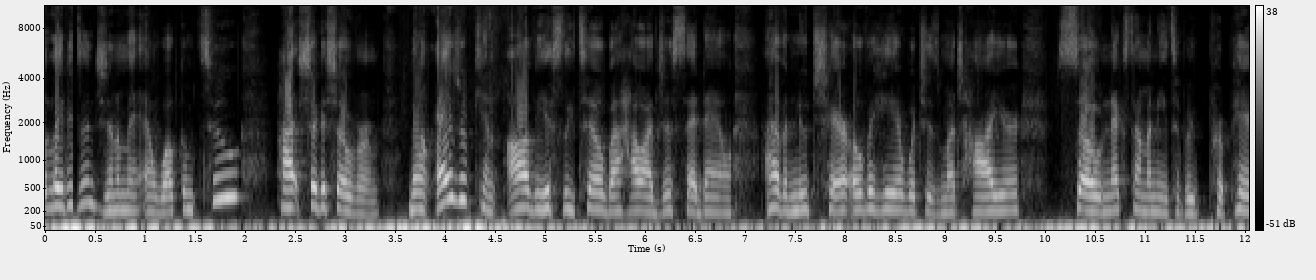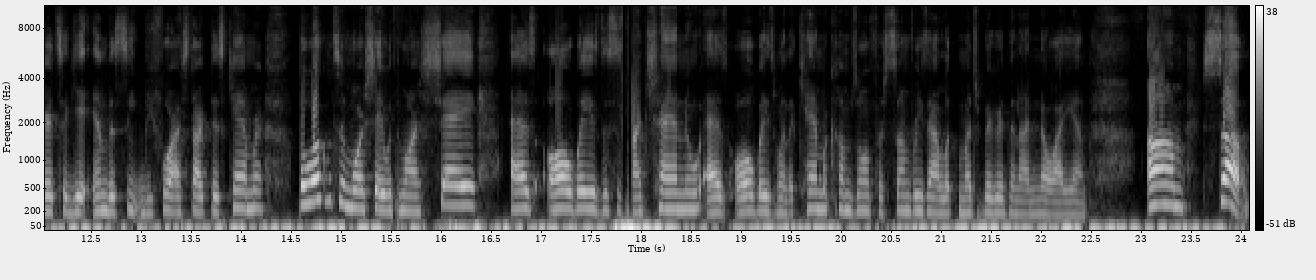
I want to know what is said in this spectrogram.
ladies and gentlemen, and welcome to Hot Sugar Showroom. Now, as you can obviously tell by how I just sat down, I have a new chair over here, which is much higher. So next time I need to be prepared to get in the seat before I start this camera. But welcome to MoreShay with Marshay. As always, this is my channel. As always, when the camera comes on, for some reason, I look much bigger than I know I am. Um, so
